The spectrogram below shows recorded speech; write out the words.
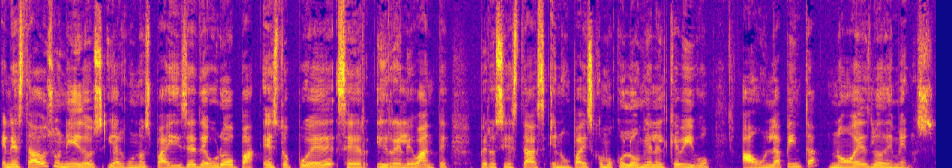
En Estados Unidos y algunos países de Europa esto puede ser irrelevante, pero si estás en un país como Colombia en el que vivo, aún la pinta no es lo de menos.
